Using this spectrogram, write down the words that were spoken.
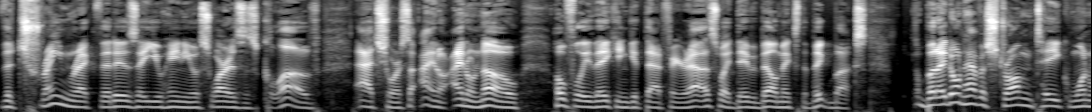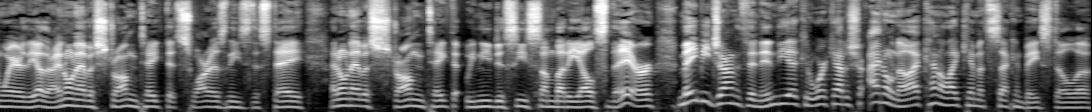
the train wreck that is a Eugenio Suarez's glove at shortstop. I don't, I don't know. Hopefully they can get that figured out. That's why David Bell makes the big bucks but I don't have a strong take one way or the other. I don't have a strong take that Suarez needs to stay. I don't have a strong take that we need to see somebody else there. Maybe Jonathan India could work out a shot. I don't know. I kind of like him at second base still. Uh,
